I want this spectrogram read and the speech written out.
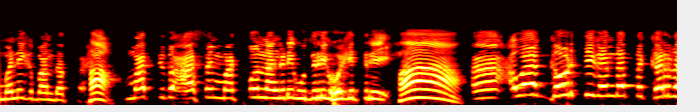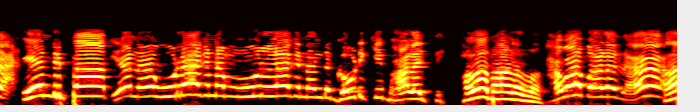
ಮನಿಗ್ ಬಂದತ್ತ. ಹಾ. ಮತ್ತಿದು ಆಸೆ ಮತ್ತೊಂದ್ ಅಂಗಡಿಗೆ ಉದ್ರಿಗೆ ಹೋಗಿತ್ರಿ. ಹಾ. ಆ, ಅವಾಗ ಗೌಡ್ತಿಗ್ ಅಂದತ್ತ ಕರ್ದ. ಏನ್ರಿಪ್ಪ ಏನ ಊರಾಗ ನಮ್ ಊರಾಗ ನಂದ ಗೌಡಿಕಿ ಬಾಳ ಐತಿ. ಹವಾ ಅದ ಹವಾ ಬಾಳದ ಹಾ.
